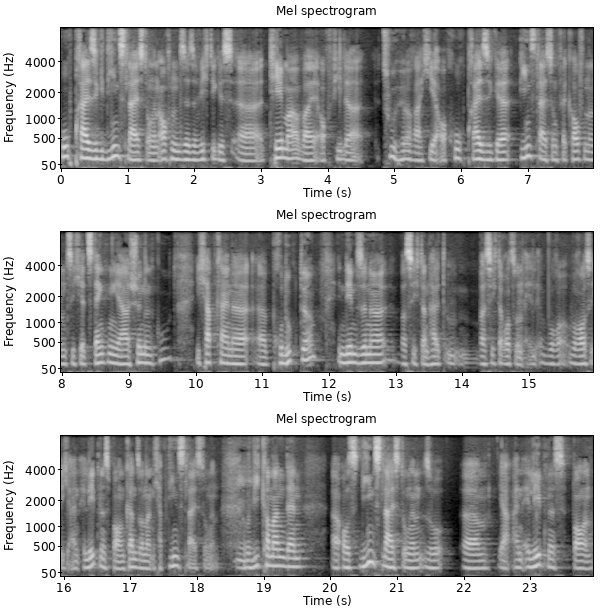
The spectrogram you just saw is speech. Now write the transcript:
hochpreisige Dienstleistungen, auch ein sehr, sehr wichtiges äh, Thema, weil auch viele Zuhörer hier auch hochpreisige Dienstleistungen verkaufen und sich jetzt denken, ja, schön und gut, ich habe keine äh, Produkte in dem Sinne, was ich dann halt, was ich daraus, woraus ich ein Erlebnis bauen kann, sondern ich habe Dienstleistungen. Mhm. Aber wie kann man denn äh, aus Dienstleistungen so ähm, ja ein Erlebnis bauen,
